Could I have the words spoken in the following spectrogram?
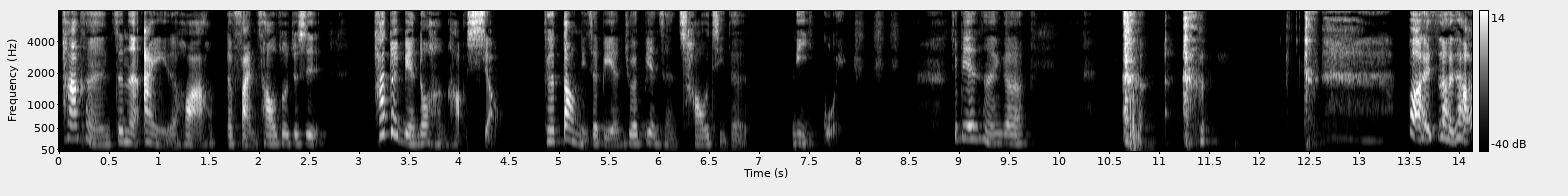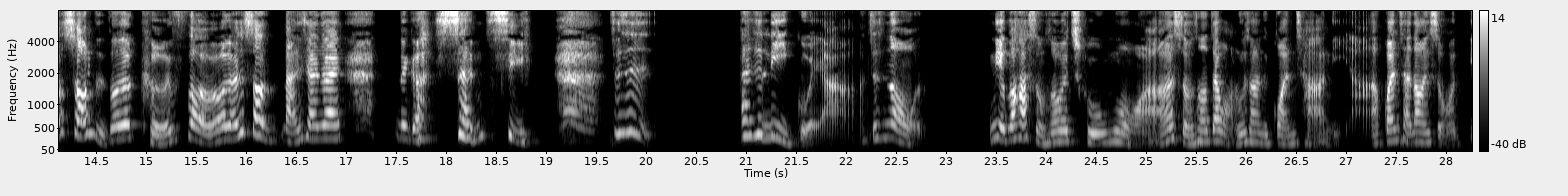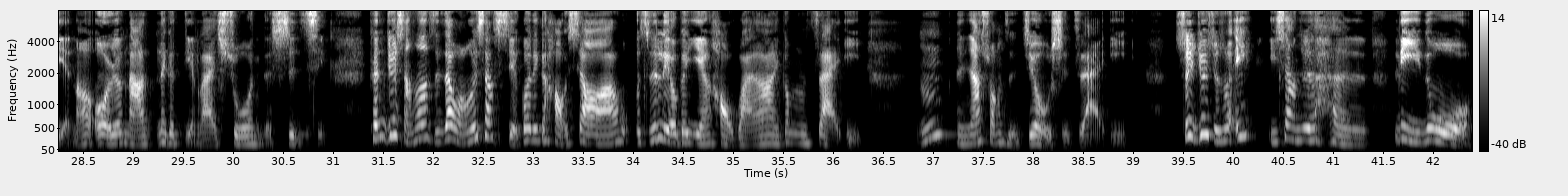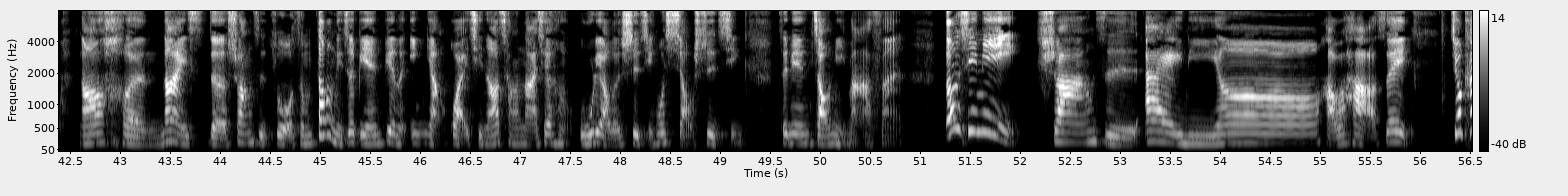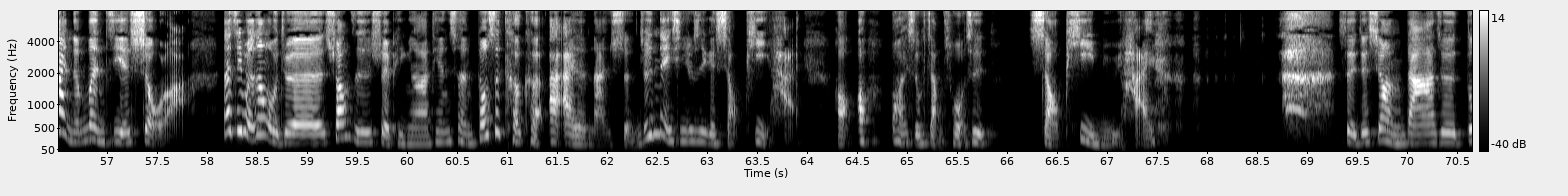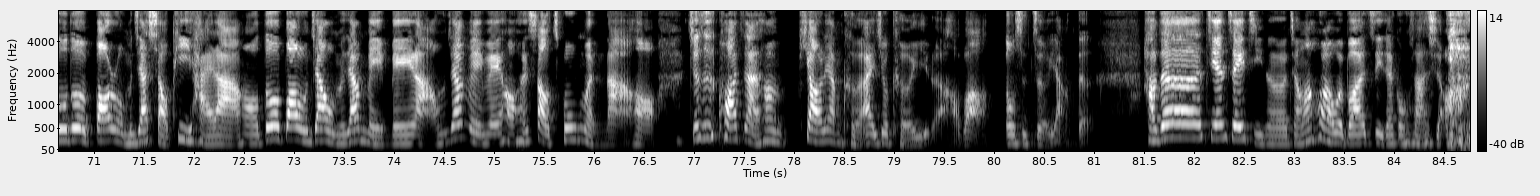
他可能真的爱你的话的反操作就是，他对别人都很好笑，可到你这边就会变成超级的厉鬼，就变成一个。不好意思，好像双子座就咳嗽，然后跟双子男现在在那个 生气，就是他是厉鬼啊，就是那种你也不知道他什么时候会出没啊，他什么时候在网络上去观察你啊，观察到你什么点，然后偶尔又拿那个点来说你的事情，可你就想说只在网络上写过的一个好笑啊，我只是留个言好玩啊，你根本不在意，嗯，人家双子就是在意。所以就觉得说，哎，一向就是很利落，然后很 nice 的双子座，怎么到你这边变得阴阳怪气，然后常拿一些很无聊的事情或小事情这边找你麻烦？恭喜你，双子爱你哦，好不好？所以就看你能不能接受啦。那基本上我觉得双子、水瓶啊、天秤都是可可爱爱的男生，就是内心就是一个小屁孩。好哦，不好意思，我讲错，是小屁女孩。所以就希望你们大家就是多多的包容我们家小屁孩啦，哈，多多包容加我们家妹妹啦。我们家妹妹哈很少出门呐，哈，就是夸赞她们漂亮可爱就可以了，好不好？都是这样的。好的，今天这一集呢，讲到后来我也不知道自己在攻三小，不知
